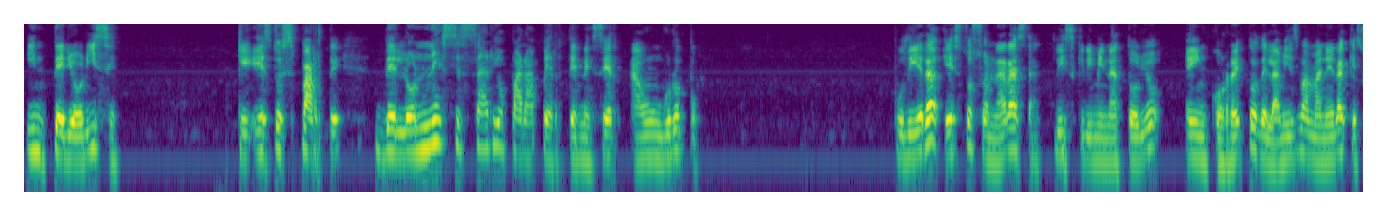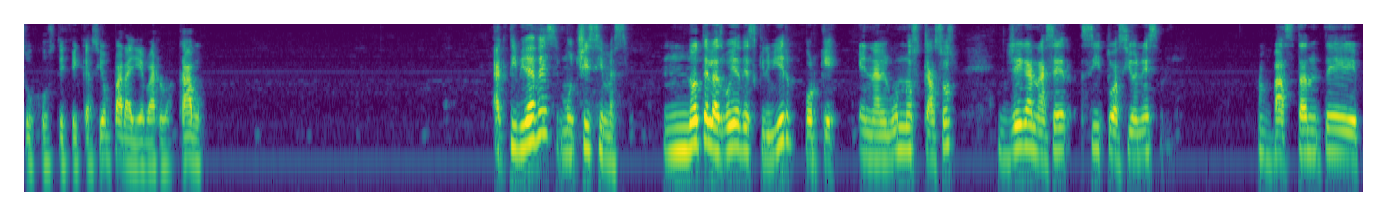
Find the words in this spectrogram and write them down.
interiorice que esto es parte de lo necesario para pertenecer a un grupo. Pudiera esto sonar hasta discriminatorio e incorrecto de la misma manera que su justificación para llevarlo a cabo. Actividades muchísimas. No te las voy a describir porque en algunos casos llegan a ser situaciones bastante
